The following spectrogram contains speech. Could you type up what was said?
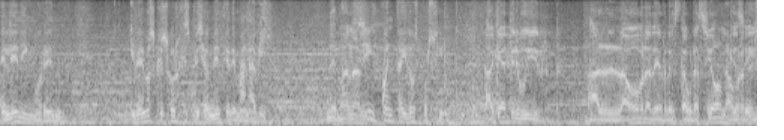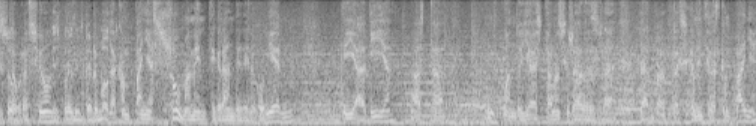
de Lenin Moreno? Y vemos que surge especialmente de Manabí. De Manabí. 52%. ¿A qué atribuir? A la obra de restauración la que obra se de hizo restauración, después del terremoto. la campaña sumamente grande del gobierno, día a día, hasta cuando ya estaban cerradas la- la- prácticamente las campañas.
